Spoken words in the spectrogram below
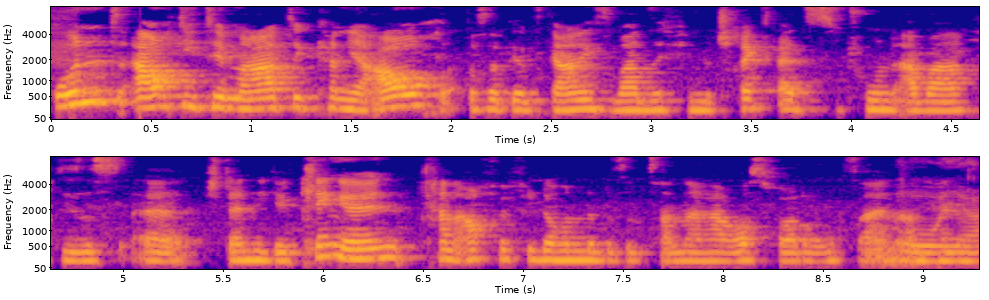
Und auch die Thematik kann ja auch, das hat jetzt gar nicht so wahnsinnig viel mit Schreckreiz zu tun, aber dieses äh, ständige Klingeln kann auch für viele Hundebesitzer eine Herausforderung sein. Oh, ja.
